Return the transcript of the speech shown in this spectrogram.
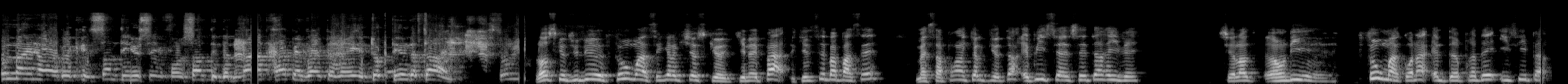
Thumma in Arabic is something you say for something that did not happen right away. It took a period of time. Thumma Lorsque tu dis Thuma, c'est quelque chose que- qui n'est pas, qui ne s'est pas passé, mais ça prend quelques temps, et puis c'est arrivé. C'est là- on dit Thuma qu'on a interprété ici par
